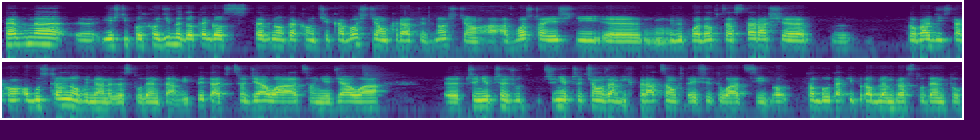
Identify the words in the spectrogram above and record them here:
pewne, jeśli podchodzimy do tego z pewną taką ciekawością, kreatywnością, a, a zwłaszcza jeśli wykładowca stara się prowadzić taką obustronną wymianę ze studentami, pytać, co działa, co nie działa, czy nie, czy nie przeciążam ich pracą w tej sytuacji, bo to był taki problem dla studentów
